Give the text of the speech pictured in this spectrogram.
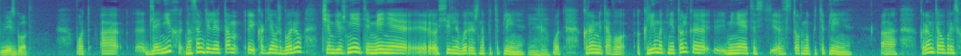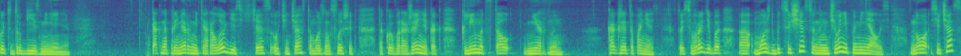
весь год. Вот, а для них, на самом деле, там, как я уже говорил, чем южнее, тем менее сильно выражено потепление. Угу. Вот. Кроме того, климат не только меняется в сторону потепления, а кроме того, происходят и другие изменения. Так, например, в метеорологии сейчас очень часто можно услышать такое выражение, как «климат стал нервным». Как же это понять? То есть вроде бы, а, может быть, существенно ничего не поменялось, но сейчас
